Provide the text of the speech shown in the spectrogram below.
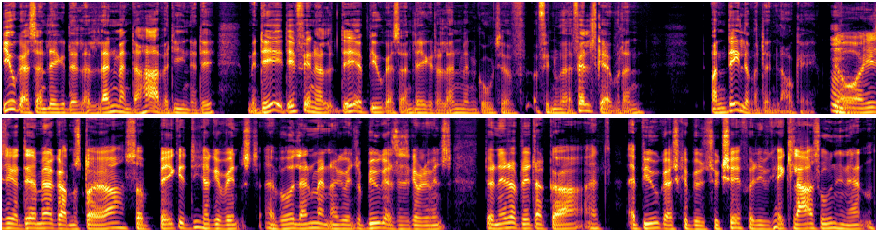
biogasanlægget eller landmand, der har værdien af det. Men det, det, finder, det er biogasanlægget og landmanden gode til at, at finde ud af fællesskab, hvordan hvordan deler man den lavkage? Mm. Jo, helt sikkert. Det er med at gøre den større, så begge de har gevinst. At både landmanden har gevinst og biogasselskabet har gevinst. Det er netop det, der gør, at, at biogas kan blive en succes, fordi vi kan ikke klare os uden hinanden.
